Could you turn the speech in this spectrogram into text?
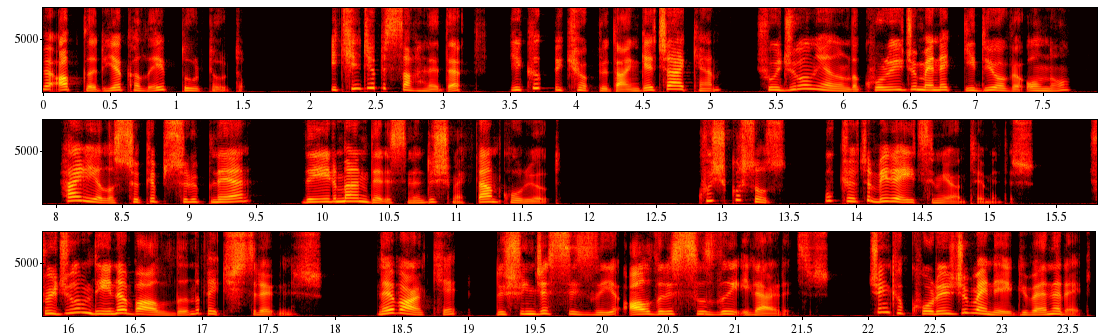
ve atları yakalayıp durdurdu. İkinci bir sahnede yıkık bir köprüden geçerken çocuğun yanında koruyucu melek gidiyor ve onu her yana söküp sürükleyen değirmen derisine düşmekten koruyordu. Kuşkusuz bu kötü bir eğitim yöntemidir. Çocuğun dine bağlılığını pekiştirebilir. Ne var ki düşüncesizliği, aldırışsızlığı ilerletir. Çünkü koruyucu meleğe güvenerek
